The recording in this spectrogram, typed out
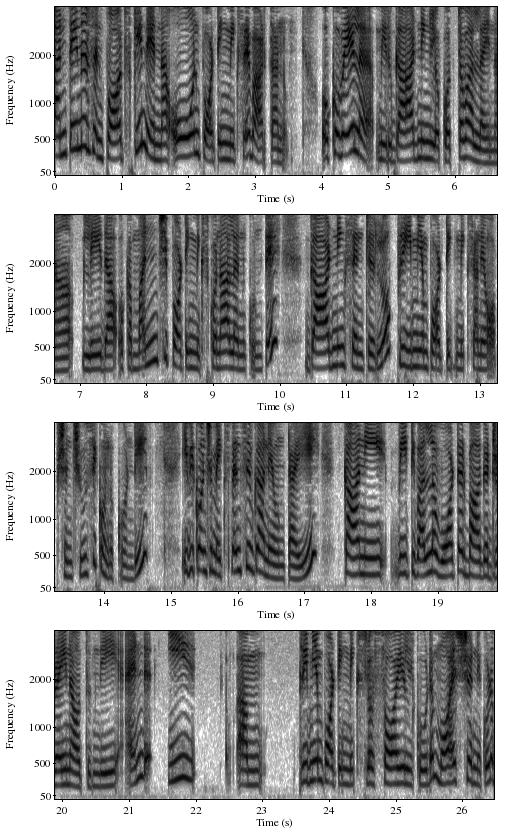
కంటైనర్స్ అండ్ పాట్స్కి నేను నా ఓన్ పాటింగ్ మిక్సే వాడతాను. ఒకవేళ మీరు గార్డెనింగ్లో కొత్త వాళ్ళైనా లేదా ఒక మంచి పాటింగ్ మిక్స్ కొనాలనుకుంటే గార్డెనింగ్ సెంటర్లో ప్రీమియం పాటింగ్ మిక్స్ అనే ఆప్షన్ చూసి కొనుక్కోండి. ఇవి కొంచెం ఎక్స్పెన్సివ్గానే ఉంటాయి. కానీ వీటి వల్ల వాటర్ బాగా డ్రైన్ అవుతుంది అండ్ ఈ ప్రీమియం పాటింగ్ మిక్స్లో సాయిల్ కూడా మాయిశ్చర్ని కూడా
